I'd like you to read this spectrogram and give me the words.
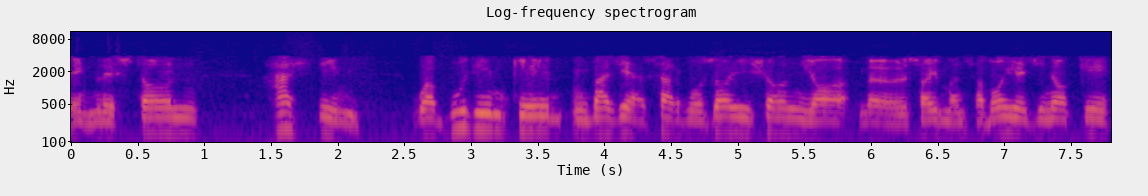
انگلستان هستیم و بودیم که بعضی از سربازایشان یا سای منصبای از اینا که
